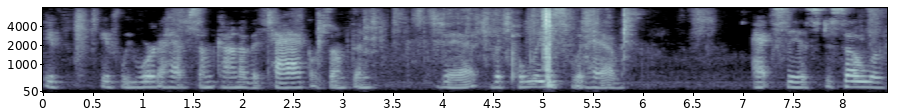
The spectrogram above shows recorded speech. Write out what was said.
if if we were to have some kind of attack or something, that the police would have access to solar.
